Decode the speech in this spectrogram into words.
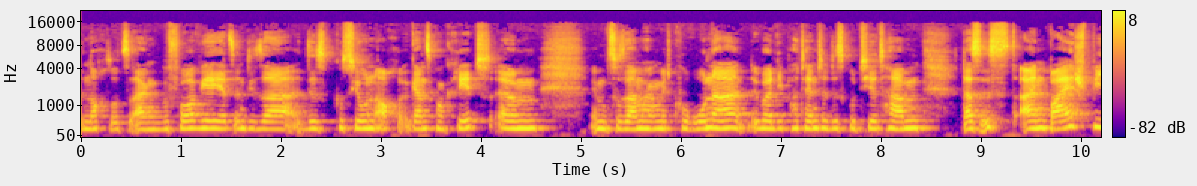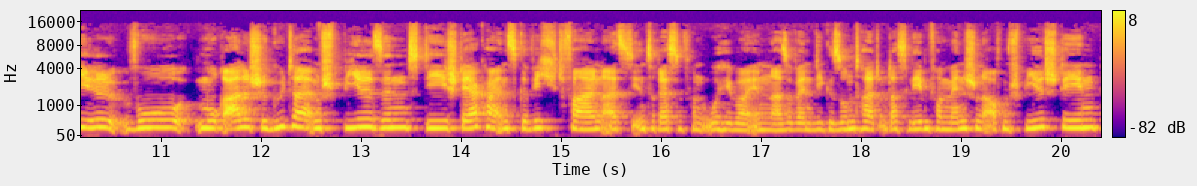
noch sozusagen, bevor wir jetzt in dieser Diskussion auch ganz konkret ähm, im Zusammenhang mit Corona über die Patente diskutiert haben. Das ist ein Beispiel, wo moralische Güter im Spiel sind, die stärker ins Gewicht fallen als die Interessen von UrheberInnen. Also wenn die Gesundheit und das Leben von Menschen auf dem Spiel stehen,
